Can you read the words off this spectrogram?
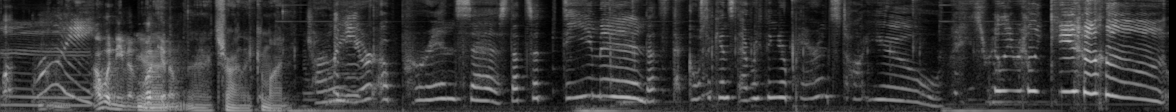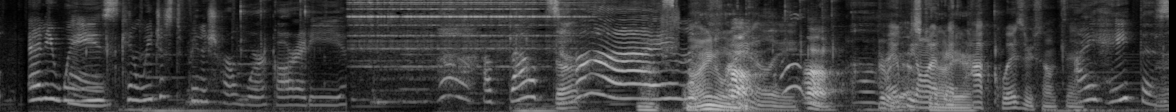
Why? I wouldn't even Yeah, look at him. uh, Charlie, come on. Charlie, you're a princess. That's a demon. That's that goes against everything your parents taught you. He's really, really cute. Anyways, can we just finish our work already? About Uh, time. Finally. Finally. Oh, Oh, here I hope we go. don't have outta that pop quiz or something. I hate this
